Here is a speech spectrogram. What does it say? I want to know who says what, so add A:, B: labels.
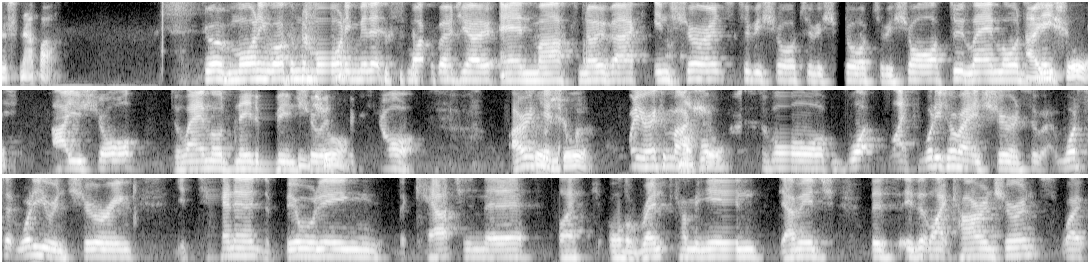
A: a snapper.
B: Good morning. Welcome to Morning Minutes. Michael Bergio and Mark Novak. Insurance, to be sure, to be sure, to be sure. Do landlords
A: Are
B: need?
A: you sure?
B: Are you sure? Do landlords need to be insured?
A: Sure.
B: To be sure. I
A: For
B: reckon.
A: sure.
B: What do you reckon, Mark?
A: Not
B: What-
A: sure.
B: First of all, what like what are you talking about insurance? What's it? What are you insuring? Your tenant, the building, the couch in there, like all the rent coming in, damage. There's is it like car insurance? Wait,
